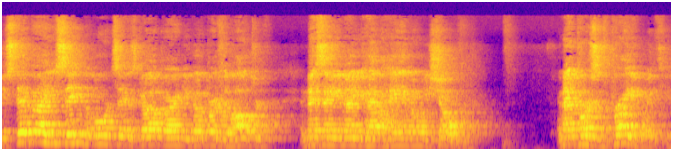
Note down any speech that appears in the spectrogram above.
you step out of your seat, and the Lord says, go up there, and you go up there to the altar, and they say, you know, you have a hand on your shoulder. And that person's praying with you.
